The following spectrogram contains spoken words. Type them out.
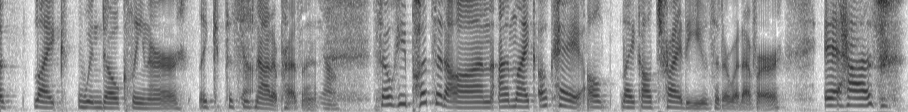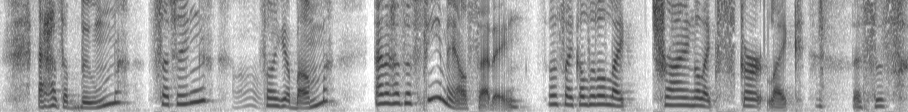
a like window cleaner. Like this is not a present. Yeah. So he puts it on. I'm like, okay, I'll like I'll try to use it or whatever. It has it has a boom setting oh. for your bum and it has a female setting. So it's like a little like triangle like skirt like this is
